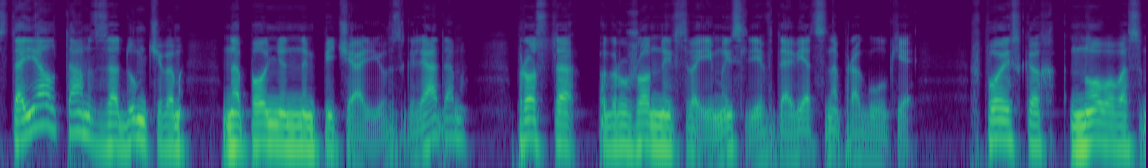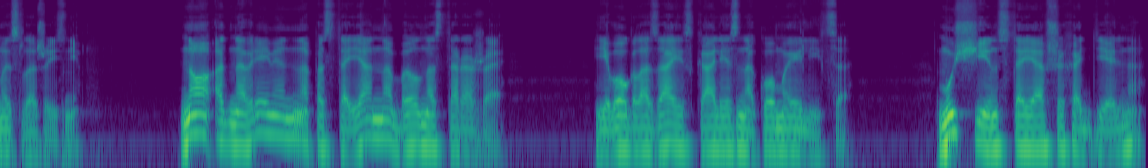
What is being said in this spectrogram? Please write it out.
Стоял там с задумчивым, наполненным печалью взглядом, просто погруженный в свои мысли вдовец на прогулке, в поисках нового смысла жизни. Но одновременно постоянно был на стороже. Его глаза искали знакомые лица. Мужчин, стоявших отдельно,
